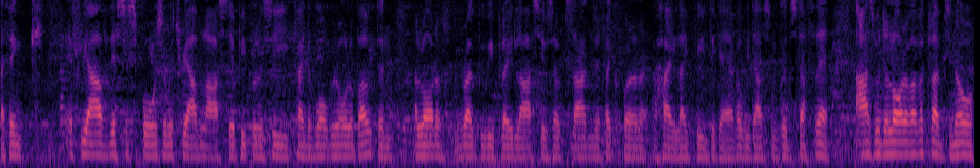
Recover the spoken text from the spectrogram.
I think if we have this exposure, which we have last year, people will see kind of what we're all about. And a lot of rugby we played last year was outstanding. If I could put a highlight reel together, we'd have some good stuff there. As with a lot of other clubs, you know,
